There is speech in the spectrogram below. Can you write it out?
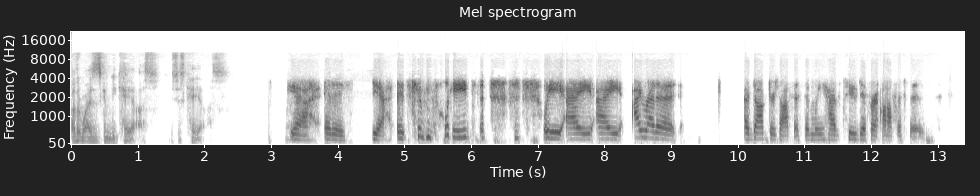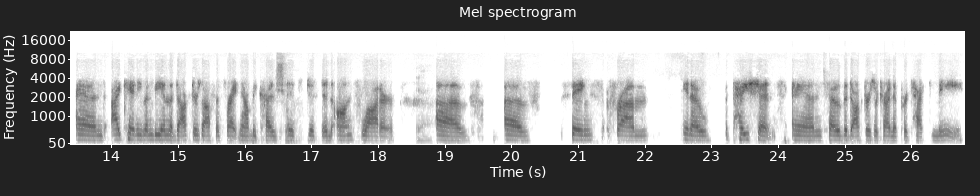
Otherwise, it's going to be chaos. It's just chaos. Right. Yeah, it is. Yeah, it's complete. we I I I run a a doctor's office and we have two different offices. And I can't even be in the doctor's office right now because Sure. it's just an onslaught Yeah. of of things from, you know, the patients and so the doctors are trying to protect me.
